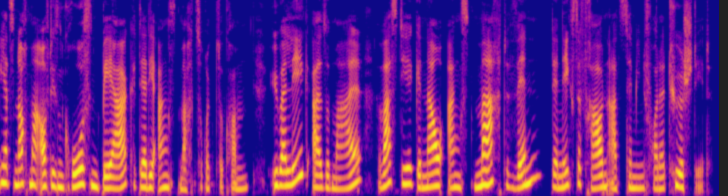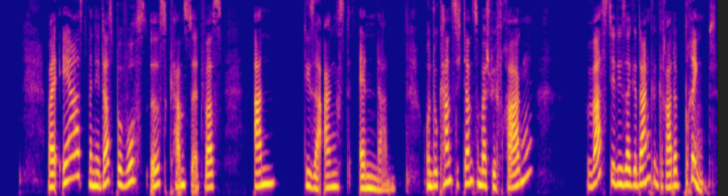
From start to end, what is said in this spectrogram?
jetzt nochmal auf diesen großen Berg, der dir Angst macht, zurückzukommen. Überleg also mal, was dir genau Angst macht, wenn der nächste Frauenarzttermin vor der Tür steht. Weil erst, wenn dir das bewusst ist, kannst du etwas an dieser Angst ändern. Und du kannst dich dann zum Beispiel fragen, was dir dieser Gedanke gerade bringt.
